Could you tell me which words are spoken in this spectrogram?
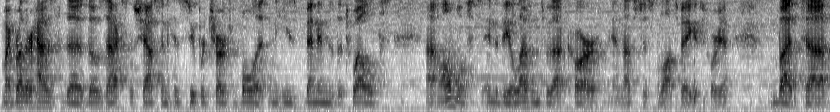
My brother has the those axle shafts in his supercharged Bullitt, and he's been into the 12s, uh, almost into the 11s with that car, and that's just Las Vegas for you. But uh,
